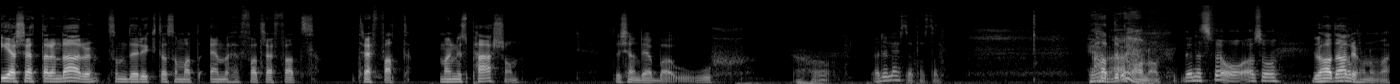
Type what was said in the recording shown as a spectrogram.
Ersättaren där, som det ryktas om att MFF har träffat, träffat Magnus Persson. Då kände jag bara, oh. Jaha. Ja, det läste jag förresten. Ja, Hade du honom? Den är svår, alltså. Du hade Ja. aldrig honom va?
